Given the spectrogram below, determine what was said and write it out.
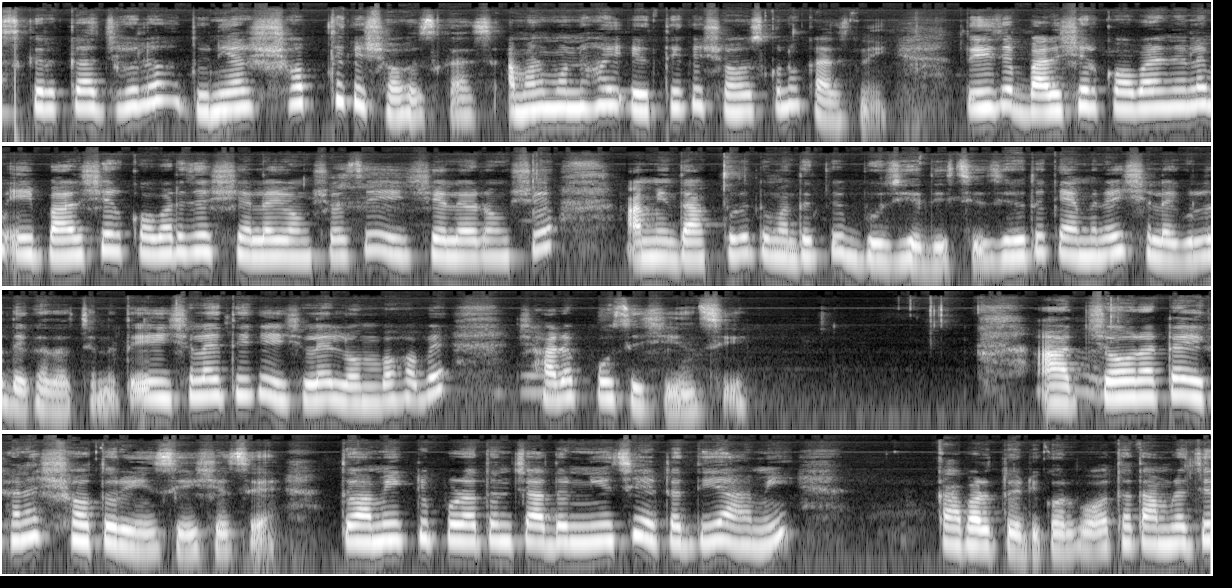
আজকের কাজ হলো দুনিয়ার সব থেকে সহজ কাজ। আমার মনে হয় এর থেকে সহজ কোনো কাজ নেই। তো এই যে বালিশের কভার নিলাম, এই বালিশের কভারে যে সেলাই অংশ আছে, এই সেলাইয়ের অংশে আমি দাগ করে তোমাদেরকে বুঝিয়ে দিচ্ছি। যেহেতু ক্যামেরায় সেলাইগুলো দেখা যাচ্ছে না। তো এই সেলাই থেকে এই সেলাই লম্বা হবে সাড়ে পঁচিশ ইঞ্চি। আর চওড়াটা এখানে সতেরো ইঞ্চি এসেছে। তো আমি একটি পুরাতন চাদর নিয়েছি, এটা দিয়ে আমি কাবার তৈরি করব। অর্থাৎ আমরা যে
